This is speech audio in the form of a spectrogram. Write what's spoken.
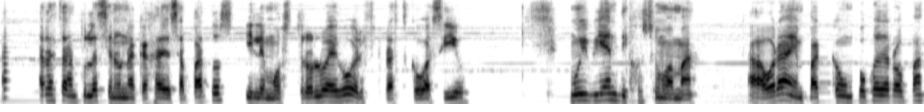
a las tarántulas en una caja de zapatos y le mostró luego el frasco vacío. Muy bien, dijo su mamá, ahora empaca un poco de ropa,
